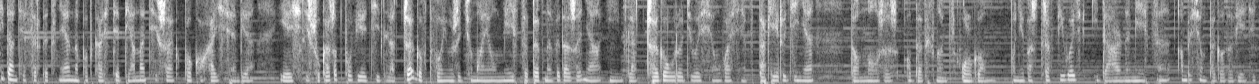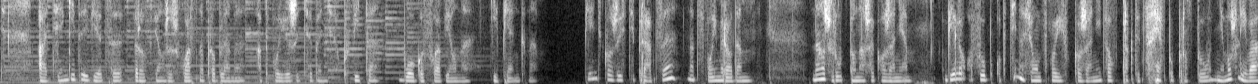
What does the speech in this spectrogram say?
Witam Cię serdecznie na podcaście Diana Ciszek Pokochaj siebie. Jeśli szukasz odpowiedzi, dlaczego w Twoim życiu mają miejsce pewne wydarzenia i dlaczego urodziłeś się właśnie w takiej rodzinie, to możesz odetchnąć z ulgą, ponieważ trafiłeś w idealne miejsce, aby się tego dowiedzieć. A dzięki tej wiedzy rozwiążesz własne problemy, a Twoje życie będzie obfite, błogosławione i piękne. Pięć korzyści pracy nad swoim rodem. Nasz ród to nasze korzenie. Wiele osób odcina się od swoich korzeni, co w praktyce jest po prostu niemożliwe.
